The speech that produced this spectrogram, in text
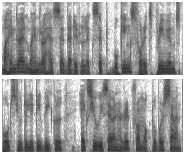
Mahindra and Mahindra has said that it will accept bookings for its premium sports utility vehicle XUV 700 from October 7th.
